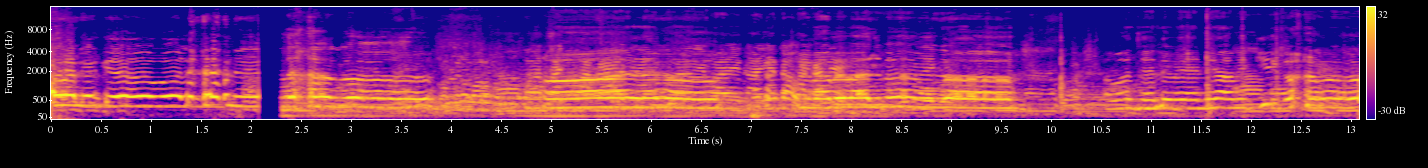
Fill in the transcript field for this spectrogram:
আমাকে কেউ বলেনি। আমি গো আমার ছেলে মেয়ে নিয়ে আমি কি করব গো?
